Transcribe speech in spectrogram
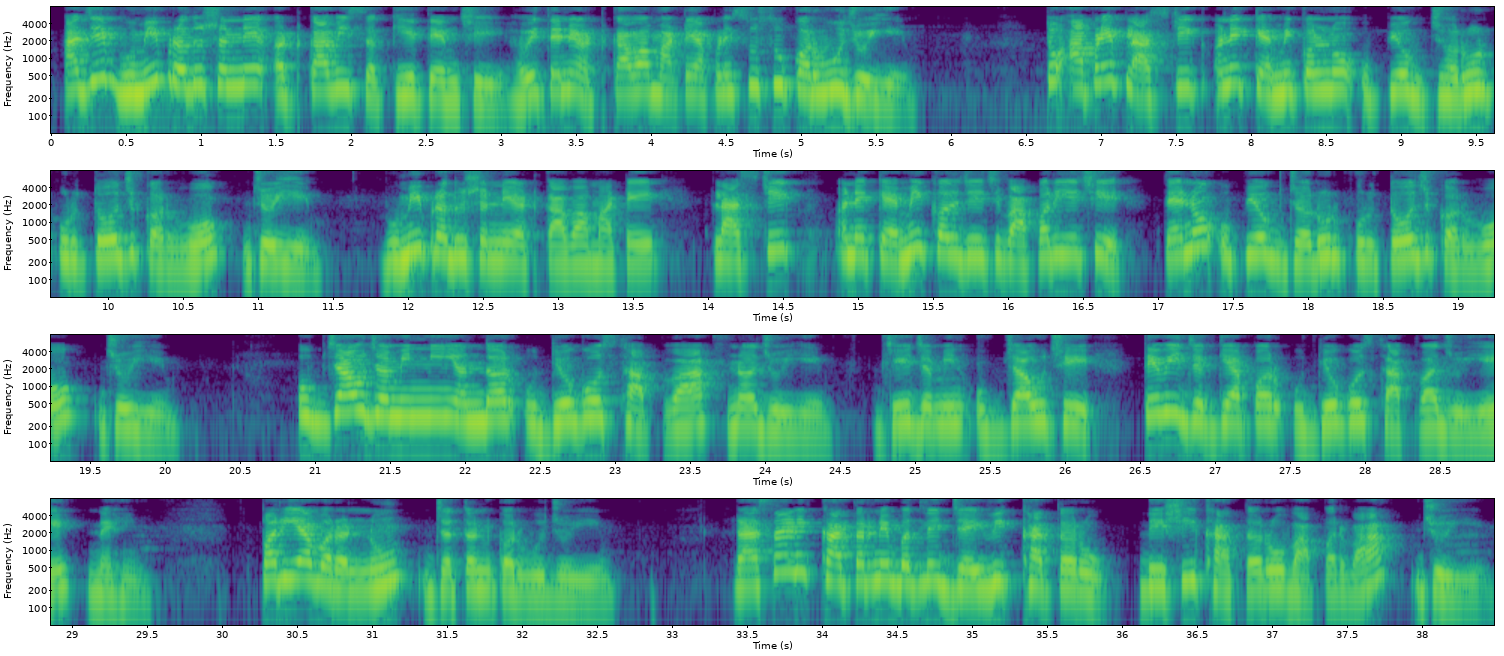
આજે ભૂમિ પ્રદૂષણને અટકાવી શકીએ તેમ છે. હવે તેને અટકાવવા માટે આપણે શું શું કરવું જોઈએ? તો આપણે પ્લાસ્ટિક અને કેમિકલનો ઉપયોગ જરૂર પૂરતો જ કરવો જોઈએ. ભૂમિ પ્રદૂષણને અટકાવવા માટે પ્લાસ્ટિક અને કેમિકલ જે વાપરીએ છીએ, તેનો ઉપયોગ જરૂર પૂરતો જ કરવો જોઈએ. ઉપજાઉ જમીનની અંદર ઉદ્યોગો સ્થાપવા ન જોઈએ. જે જમીન ઉપજાઉ છે, તેવી જગ્યા પર ઉદ્યોગો સ્થાપવા જોઈએ નહીં. પર્યાવરણનું જતન કરવું જોઈએ. રાસાયણિક ખાતરને બદલે જૈવિક ખાતરો, દેશી ખાતરો વાપરવા જોઈએ.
